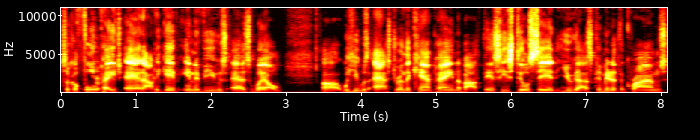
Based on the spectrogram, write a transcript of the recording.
Took a full page ad out. He gave interviews as well. Uh, when he was asked during the campaign about this, he still said, "You guys committed the crimes."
